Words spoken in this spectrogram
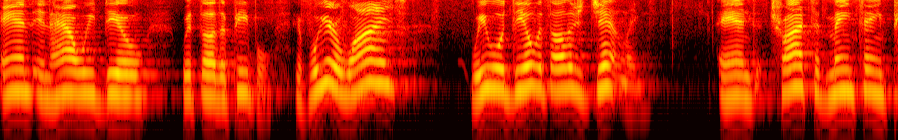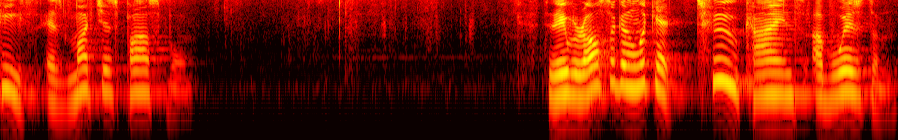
and in how we deal with other people. If we are wise, we will deal with others gently and try to maintain peace as much as possible. Today, we're also going to look at two kinds of wisdom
